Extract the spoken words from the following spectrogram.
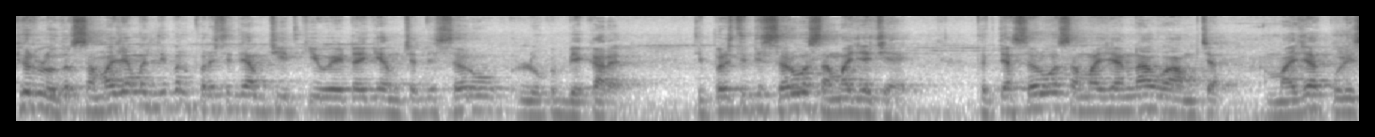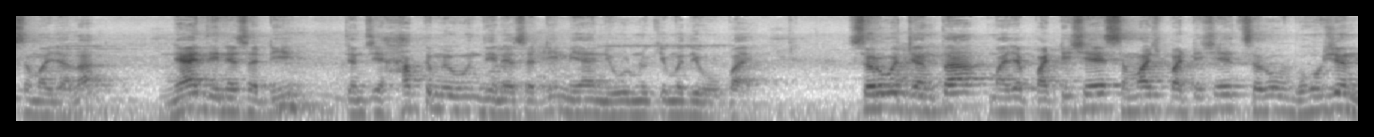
फिरलो तर समाजामधली पण परिस्थिती आमची इतकी वाईट आहे की आमच्यातले सर्व लोक बेकार आहेत. ती परिस्थिती सर्व समाजाची आहे. तर त्या सर्व समाजांना व आमच्या माझ्या कोळी समाजाला न्याय देण्यासाठी त्यांचे हक्क मिळवून देण्यासाठी मी या निवडणुकीमध्ये उभा आहे. सर्व जनता माझ्या पाठीशी आहे समाज पाठीशी आहेत सर्व बहुजन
